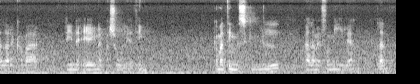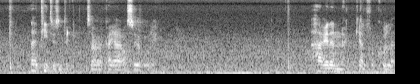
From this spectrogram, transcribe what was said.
eller det kan være dine egne personlige ting. Det kan være ting med skolen, eller med familie. Eller det er 10 000 ting som kan gjøre oss urolige. Her er det en nøkkel for hvordan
